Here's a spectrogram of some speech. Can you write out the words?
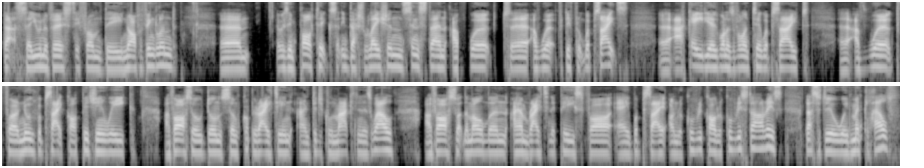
That's a university from the north of England. Um, it was in politics and industrial relations. Since then, I've worked. Uh, I've worked for different websites. Uh, Arcadia, one as a volunteer website. Uh, I've worked for a news website called Pigeon Week. I've also done some copywriting and digital marketing as well. I've also, at the moment, I am writing a piece for a website on recovery called Recovery Stories. That's to do with mental health.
